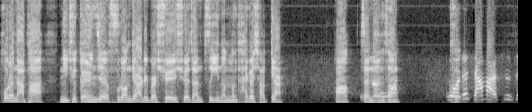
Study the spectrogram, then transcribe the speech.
或者哪怕你去跟人家服装店里边学一学，咱自己能不能开个小店儿？啊，在南方，我的想法是这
